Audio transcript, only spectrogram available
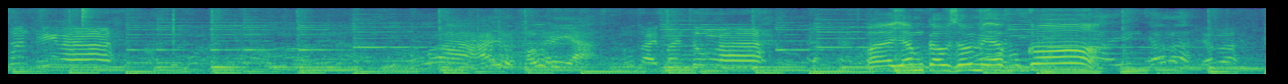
申請啦！哇！喺度唞氣啊！到大笨鐘啦！喂，飲夠水未啊，富哥？飲啊！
